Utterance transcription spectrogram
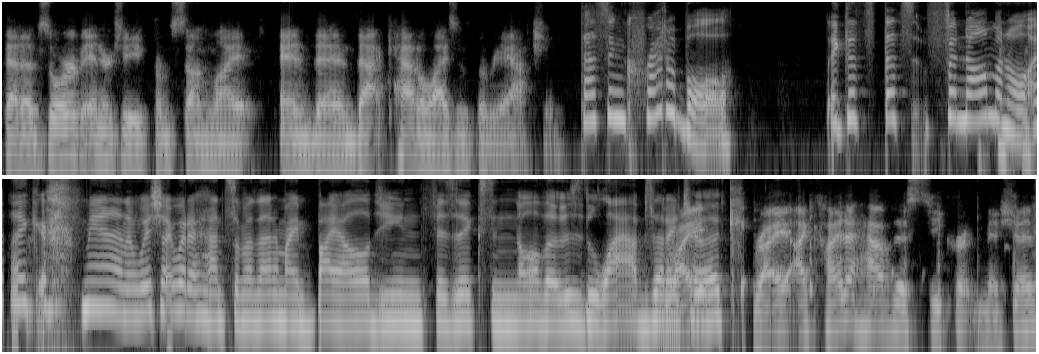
that absorb energy from sunlight and then that catalyzes the reaction. That's incredible. Like that's that's phenomenal. like man, I wish I would have had some of that in my biology and physics and all those labs that right, I took. Right. I kind of have this secret mission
